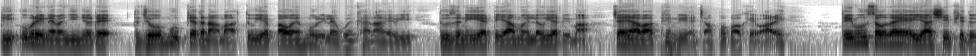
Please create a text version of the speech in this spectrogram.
ဒီဥပဒေနဲ့မညီညွတ်တဲ့တကြိုမှုပြဿနာမှာသူ့ရဲ့ပါဝင်မှုတွေလည်းဝန်ခံလာခဲ့ပြီးသူဇနီးရဲ့တရားမဝင်လုပ်ရက်တွေမှာကြံရပါဖြစ်နေတဲ့အကြောင်းပေါ်ပေါက်ခဲ့ပါတယ်။တေမှုစုံစမ်းရေးအရာရှိဖြစ်သူ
